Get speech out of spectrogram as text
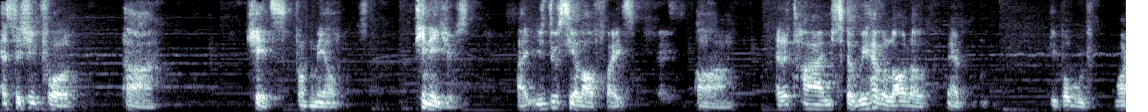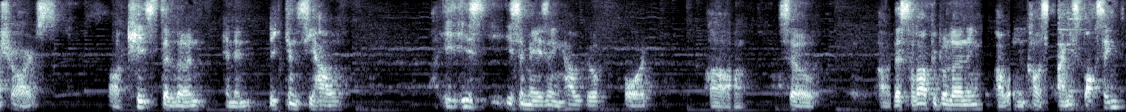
especially for uh, kids, for male teenagers, uh, you do see a lot of fights um, at a time. So we have a lot of uh, people with martial arts, uh, kids that learn, and then they can see how it is it's amazing how to go forward. Uh, so uh, there's a lot of people learning uh, what we call Chinese boxing,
